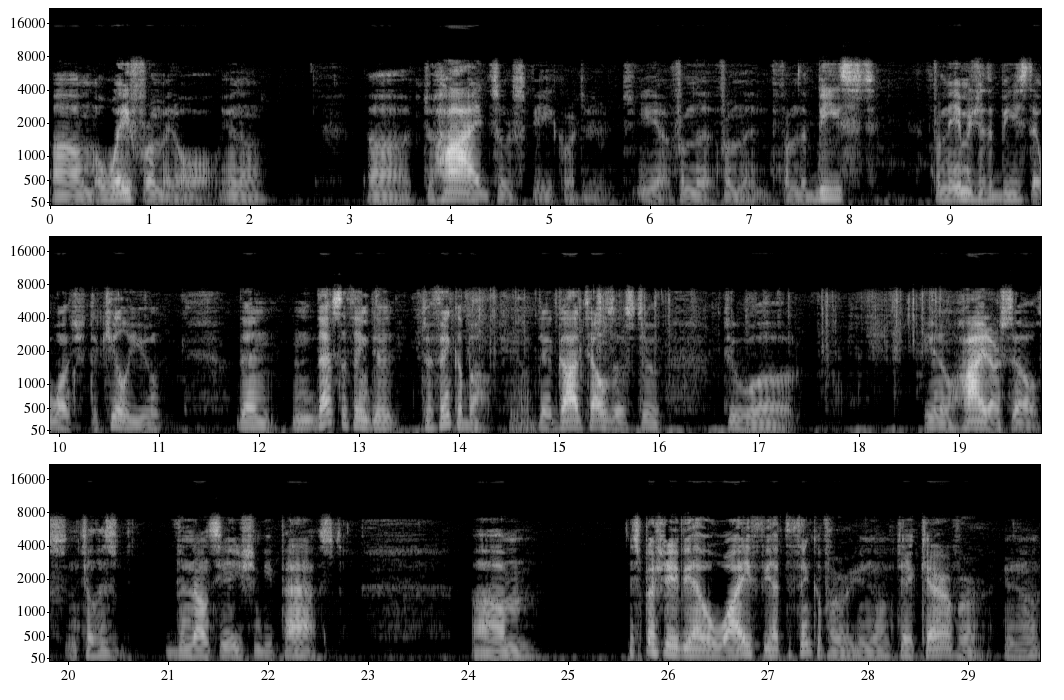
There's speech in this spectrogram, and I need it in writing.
um, away from it all, you know, uh, to hide, so to speak, or to you know, from the from the from the beast, from the image of the beast that wants to kill you, then that's the thing to to think about. You know, that God tells us to to uh, you know, hide ourselves until his denunciation be passed. Um, especially if you have a wife, you have to think of her, you know, take care of her, you know,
